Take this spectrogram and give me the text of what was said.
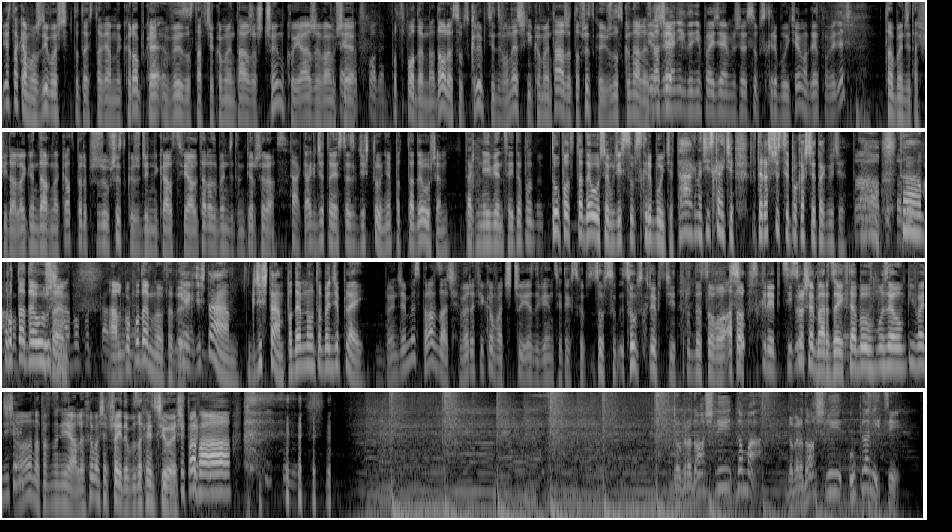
Jest taka możliwość, tutaj stawiamy kropkę, wy zostawcie komentarze, z czym kojarzy wam się pod spodem. pod spodem na dole, subskrypcje, dzwoneczki, komentarze, to wszystko już doskonale Wiesz, znacie. że ja nigdy nie powiedziałem, że subskrybujcie, mogę powiedzieć? To będzie ta chwila legendarna. Kacper przeżył wszystko już w dziennikarstwie, ale teraz będzie ten pierwszy raz. Tak, a gdzie to jest? To jest gdzieś tu, nie? Pod Tadeuszem. Tak mniej więcej. To po, tu pod Tadeuszem gdzieś subskrybujcie. Tak, naciskajcie. Teraz wszyscy pokażcie, tak wiecie. O, tam, pod Tadeuszem. Albo pod Kacprem. Albo pode mną wtedy. Nie, gdzieś tam. Gdzieś tam. Pode mną to będzie play. Będziemy sprawdzać, weryfikować, czy jest więcej tych subs- subs- subskrypcji. Trudne słowo. A to. Subskrypcji, proszę bardzo. I kto był w Muzeum Piwa dzisiaj? O, na pewno nie ale chyba się przejdę, bo zachęciłeś. Pa, pa! Dobrodošli doma, dobrodošli u Planici.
